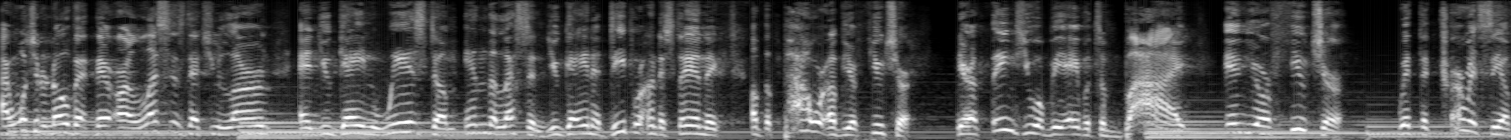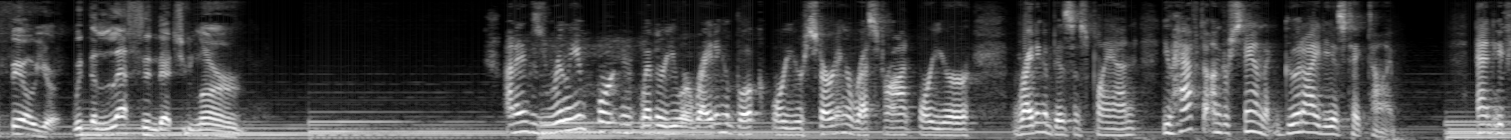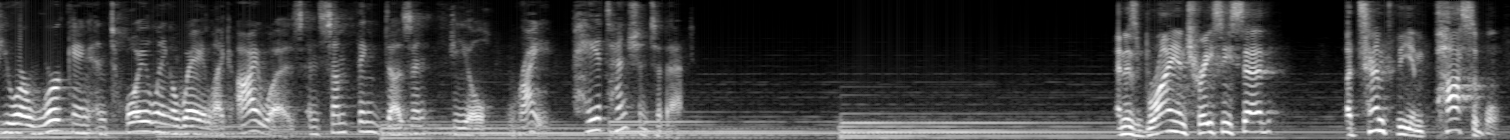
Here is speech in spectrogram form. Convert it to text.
I want you to know that there are lessons that you learn and you gain wisdom in the lesson. You gain a deeper understanding of the power of your future. There are things you will be able to buy in your future with the currency of failure, with the lesson that you learn. And I think it's really important whether you are writing a book or you're starting a restaurant or you're writing a business plan, you have to understand that good ideas take time. And if you are working and toiling away like I was and something doesn't feel right, pay attention to that. And as Brian Tracy said, attempt the impossible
